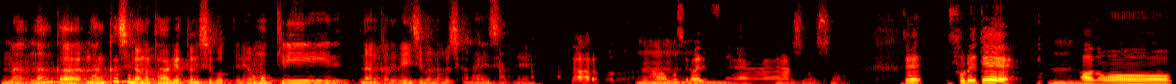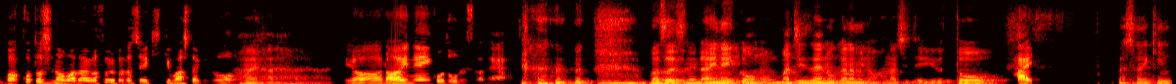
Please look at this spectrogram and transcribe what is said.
な、なんか、なんかしらのターゲットに絞ってね、思いっきりなんかでね、一番になるしかないですよね。なるほどうんな。面白いですね。そうそうそで、それで、う。うん。あのーまあ、今年の話題はそういう形で聞きましたけど、はいはいはいはいやー、来年以降どうですかね？い。まあそうですね。来年以降も、まあ人材の絡みの話で言うと、はい。最近、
